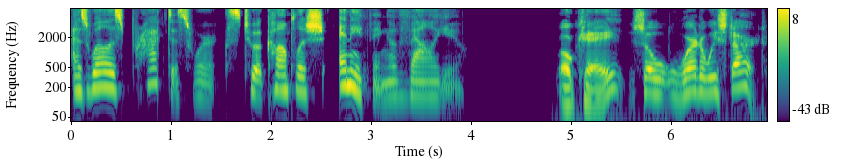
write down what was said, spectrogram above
as well as practice works to accomplish anything of value. Okay, so where do we start?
